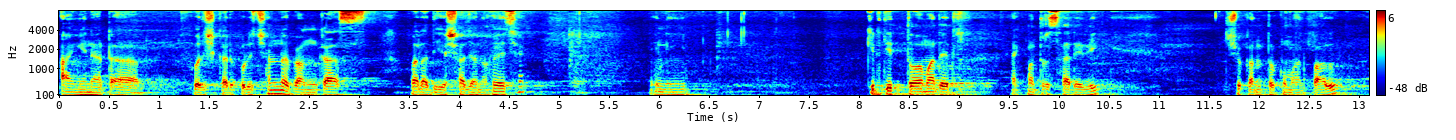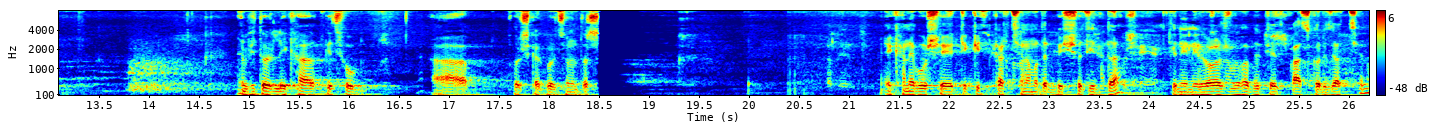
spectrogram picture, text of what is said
আঙিনাটা পরিষ্কার পরিচ্ছন্ন এবং গাছপালা দিয়ে সাজানো হয়েছে। ইনি কৃতিত্ব আমাদের একমাত্র স্যারেরই সুকান্ত কুমার পাল। এর ভিতরে লেখা কিছু আহ, পরিষ্কার পরিচ্ছন্নতা। এখানে বসে টিকিট কাটছেন আমাদের বিশ্বজিৎ দা। তিনি নিরলসভাবে কে- কাজ করে যাচ্ছেন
